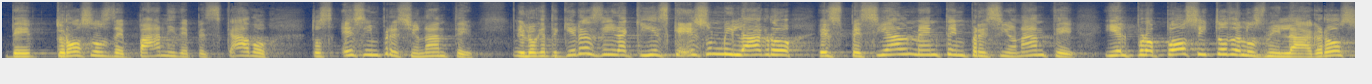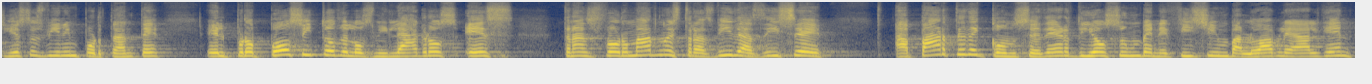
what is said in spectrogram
de trozos de pan y de pescado. Entonces es impresionante. Y lo que te quiero decir aquí es que es un milagro especialmente impresionante. Y el propósito de los milagros, y esto es bien importante, el propósito de los milagros es transformar nuestras vidas. Dice aparte de conceder Dios un beneficio invaluable a alguien,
